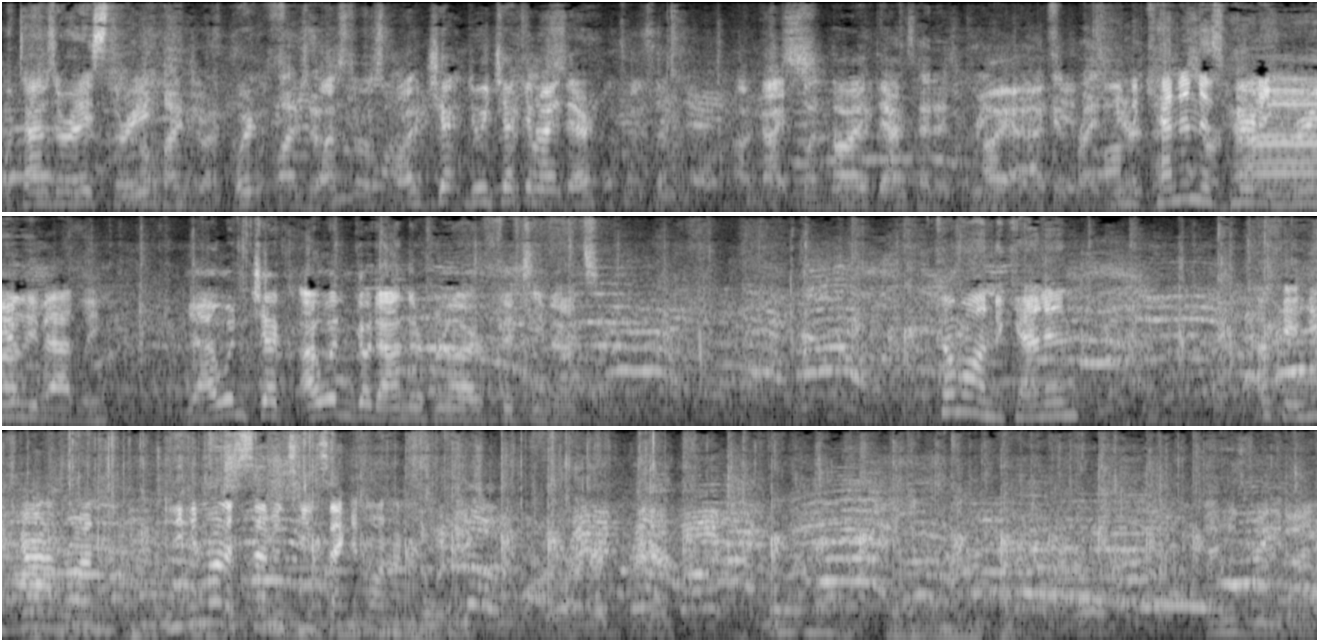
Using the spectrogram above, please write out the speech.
What time's the race? Three. Where, Last throw is we what? check, do we check in right there? Oh, nice. Sunburned All right, that there. head is. Green Oh, yeah, I jacket see it. right Oh, here. McKinnon is hurting Um, really badly. Yeah, I wouldn't check. I wouldn't go down there for another 15 minutes. Come on, McKinnon. Okay, he's gonna run. He can run a 17 second 100. 400 right here. And he's really doing.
